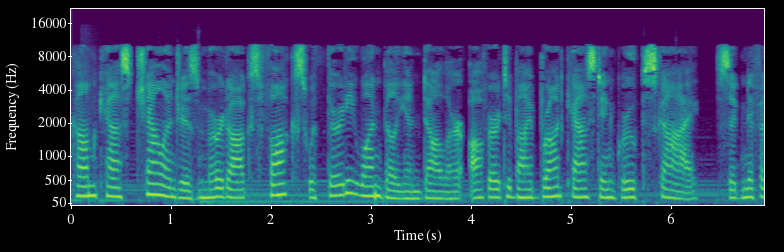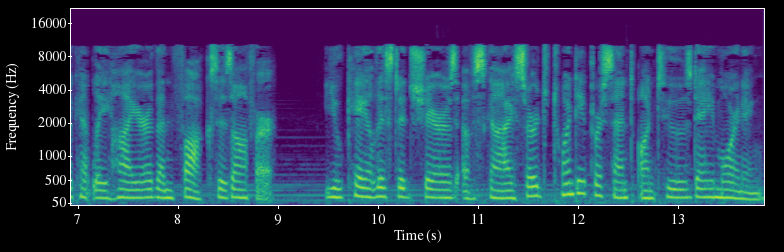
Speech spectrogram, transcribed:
Comcast challenges Murdoch's Fox with $31 billion offer to buy broadcasting group Sky, significantly higher than Fox's offer. UK listed shares of Sky surged 20% on Tuesday morning.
